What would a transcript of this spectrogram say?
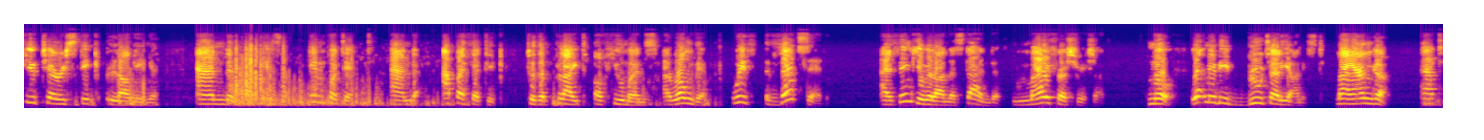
futuristic longing and is impotent and apathetic to the plight of humans around them. With that said, I think you will understand my frustration. No, let me be brutally honest. My anger at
